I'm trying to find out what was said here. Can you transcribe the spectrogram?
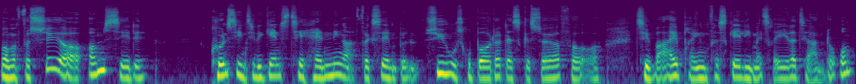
hvor man forsøger at omsætte kunstig intelligens til handlinger, for eksempel sygehusrobotter, der skal sørge for at tilvejebringe forskellige materialer til andre rum,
